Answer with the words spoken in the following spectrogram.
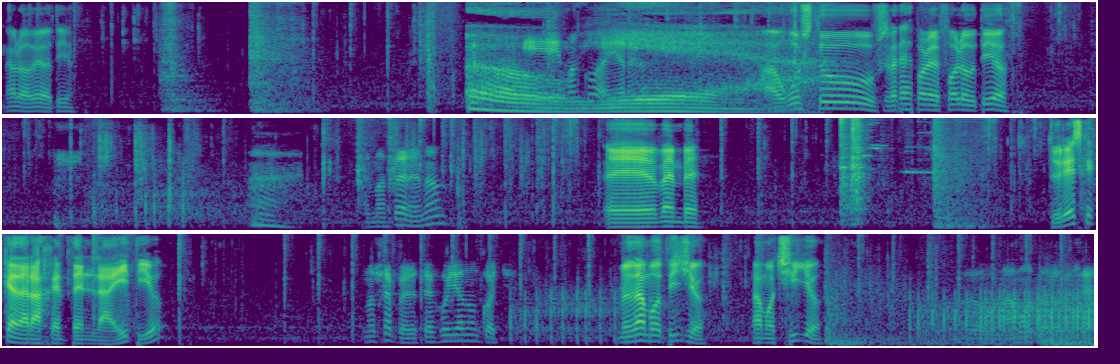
No lo veo, tío. Manco, ahí arriba. Augustus, gracias por el follow, tío. Almacenes, ¿no? Eh, ven, ven. ¿Tú crees que quedará gente en la I, tío? No sé, pero estoy escuchando un coche. Me da motillo. La mochillo. O una moto, lo que sea.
